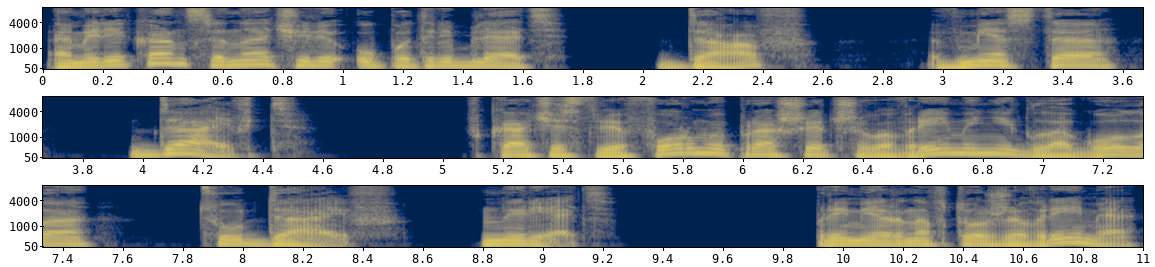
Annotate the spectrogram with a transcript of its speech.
американцы начали употреблять «duff» вместо dived в качестве формы прошедшего времени глагола to dive — нырять. Примерно в то же время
